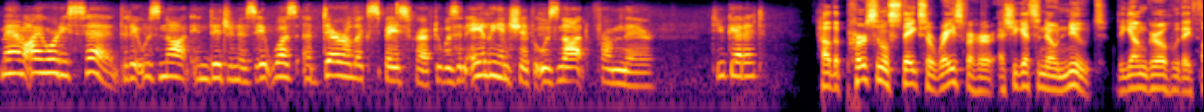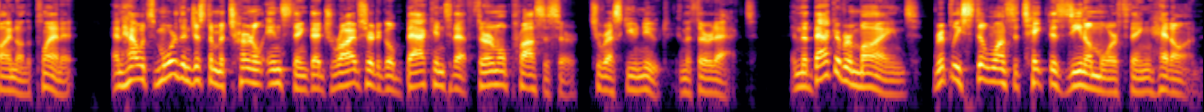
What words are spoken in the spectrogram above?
Ma'am, I already said that it was not indigenous. It was a derelict spacecraft. It was an alien ship. It was not from there. Do you get it? How the personal stakes are raised for her as she gets to know Newt, the young girl who they find on the planet, and how it's more than just a maternal instinct that drives her to go back into that thermal processor to rescue Newt in the third act. In the back of her mind, Ripley still wants to take this xenomorph thing head on.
